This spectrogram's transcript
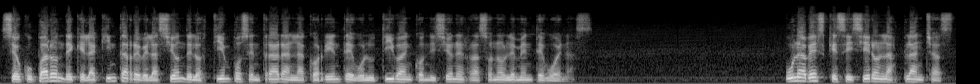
Se ocuparon de que la quinta revelación de los tiempos entrara en la corriente evolutiva en condiciones razonablemente buenas. Una vez que se hicieron las planchas,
